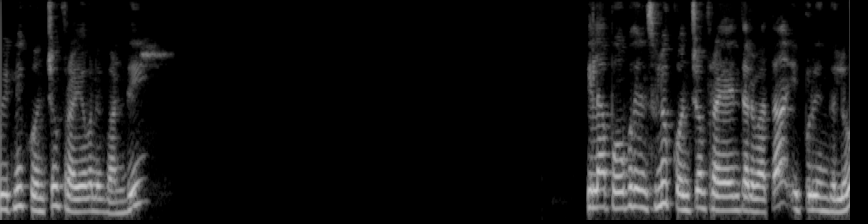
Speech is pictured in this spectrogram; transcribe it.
వీటిని కొంచెం ఫ్రై అవనివ్వండి ఇలా పోపు దినుసులు కొంచెం ఫ్రై అయిన తర్వాత ఇప్పుడు ఇందులో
